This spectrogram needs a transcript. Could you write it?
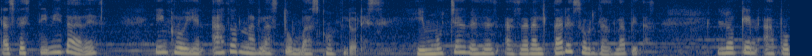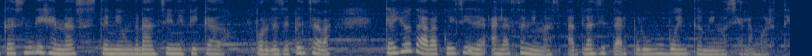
las festividades incluyen adornar las tumbas con flores y muchas veces hacer altares sobre las lápidas, lo que en épocas indígenas tenía un gran significado, porque se pensaba que ayudaba a coincidir a las ánimas a transitar por un buen camino hacia la muerte.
